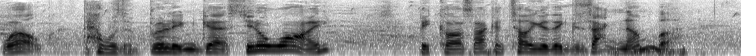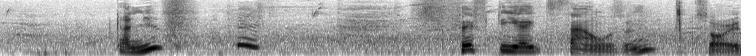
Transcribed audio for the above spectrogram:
Well, that was a brilliant guess. You know why? Because I can tell you the exact number. Can you? Yes. 58,000, sorry,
